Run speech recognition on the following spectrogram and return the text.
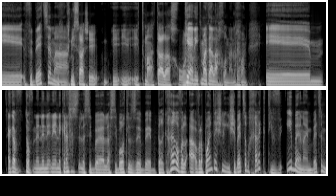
אה, ובעצם. כניסה שהתמעטה לאחרונה. כן, התמעטה לאחרונה, כן. נכון. אה, אגב, טוב, ניכנס לסיב- לסיבות לזה בפרק אחר, אבל, הפואנטה שלי היא שבעצם חלק טבעי בעיניי, בעצם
